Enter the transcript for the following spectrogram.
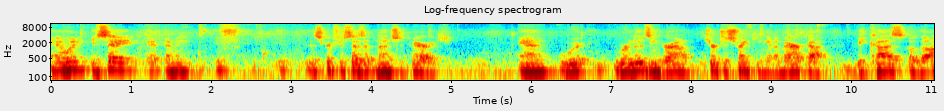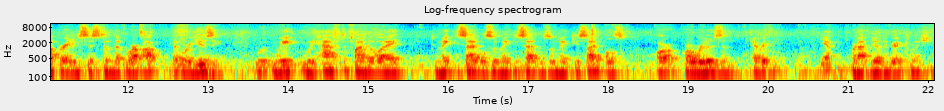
and when you say, I- I mean, if- if the scripture says that none should perish. And we're, we're losing ground, church is shrinking in America because of the operating system that we're, op- that we're using. We, we we have to find a way to make disciples who make disciples who make disciples, or, or we're losing everything. Yeah. We're not doing the Great Commission.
